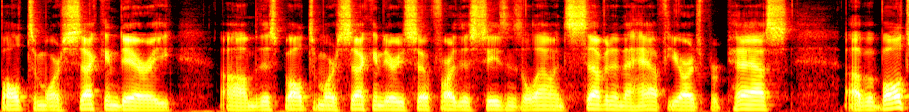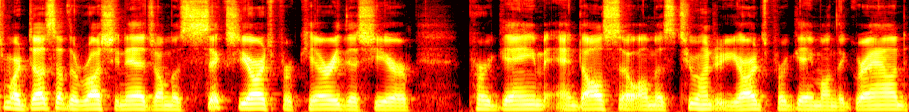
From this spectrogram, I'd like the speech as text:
Baltimore secondary. Um, this Baltimore secondary so far this season is allowing seven and a half yards per pass. Uh, but Baltimore does have the rushing edge, almost six yards per carry this year per game, and also almost 200 yards per game on the ground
